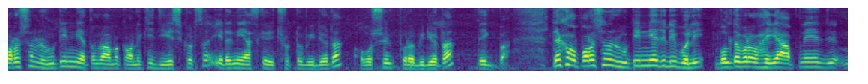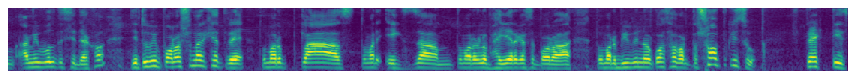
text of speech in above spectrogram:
পড়াশোনার রুটিন নিয়ে তোমরা আমাকে অনেকেই জিজ্ঞেস করছ। এটা নিয়ে আজকের এই ছোট্ট ভিডিওটা, অবশ্যই পুরো ভিডিওটা দেখবা। দেখো, পড়াশোনার রুটিন নিয়ে যদি বলি, বলতে পারো, ভাইয়া, আপনি আমি বলতেছি, দেখো, যে তুমি পড়াশোনার ক্ষেত্রে তোমার ক্লাস তোমার এক্সাম তোমার হলো ভাইয়ার কাছে পড়া তোমার বিভিন্ন কথাবার্তা সব কিছু প্র্যাকটিস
